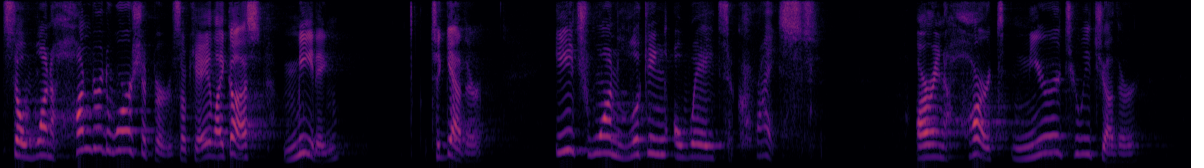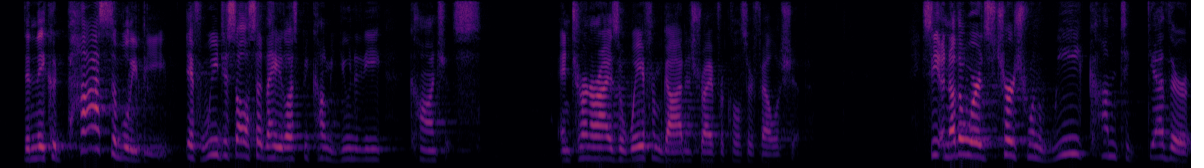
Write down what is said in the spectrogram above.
So 100 worshipers, okay, like us, meeting together, each one looking away to Christ, are in heart nearer to each other than they could possibly be if we just all said, hey, let's become unity conscious and turn our eyes away from God and strive for closer fellowship. See, in other words, church, when we come together,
